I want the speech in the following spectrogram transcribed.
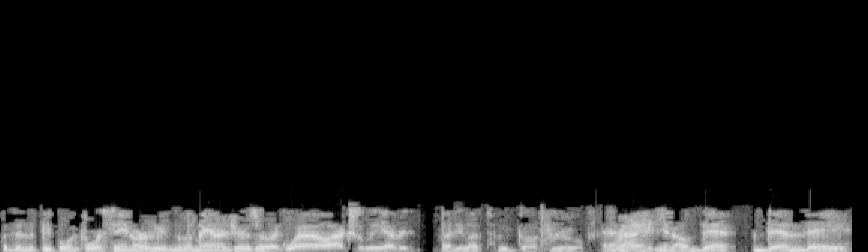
but then the people enforcing or even the managers are like, well, actually everybody lets food go through, and Right. you know then then they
